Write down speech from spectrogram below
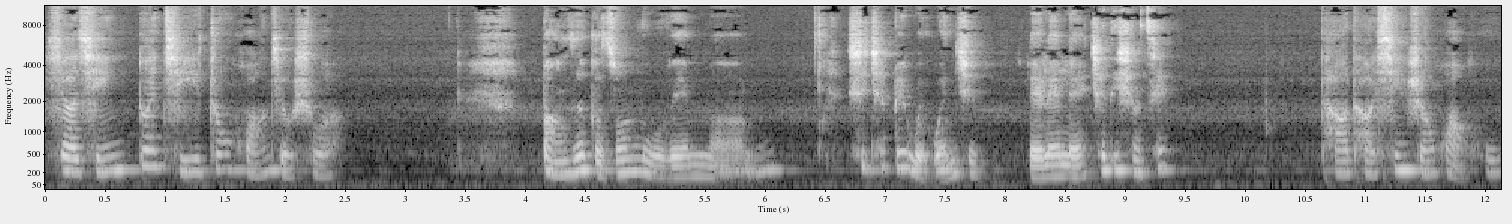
小琴端起一盅黄酒说：“碰着搿种麻烦嘛，先吃杯回魂酒。来来来，吃点小菜。”涛涛心神恍惚，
